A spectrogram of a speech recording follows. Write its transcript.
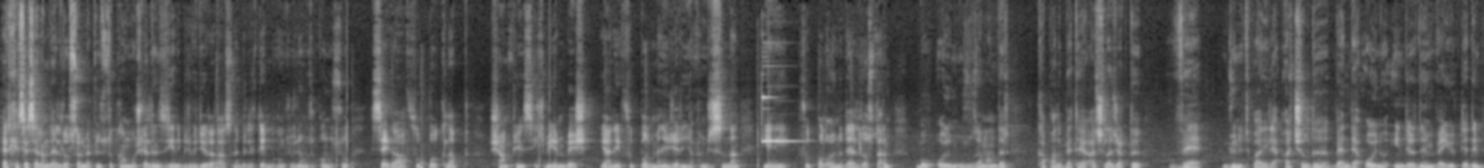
Herkese selam değerli dostlarım. Hepiniz YouTube kanalıma hoş geldiniz. Yeni bir videoyla daha sizinle birlikteyim. Bugünkü videomuzun konusu Sega Football Club Champions 2025 yani futbol menajerin yapımcısından yeni futbol oyunu değerli dostlarım. Bu oyun uzun zamandır kapalı beta'ya açılacaktı ve gün itibariyle açıldı. Ben de oyunu indirdim ve yükledim.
